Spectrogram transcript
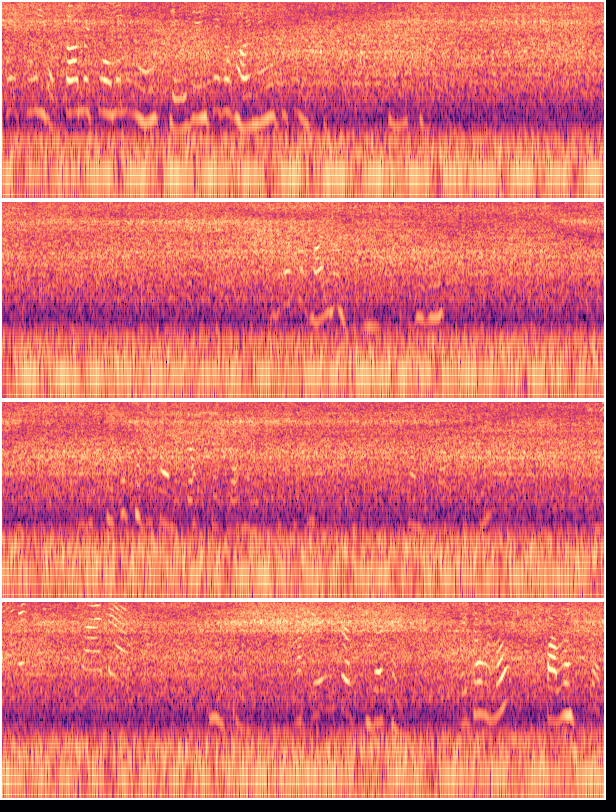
খুব সুন্দর টমেটো মানে হচ্ছে এই যে এই জায়গা হয় না ওটা তো হচ্ছে। এটা তো হয়নি। ছোট ছোট টমেটো আসতেছে এখন। আর এইটা দেখেন এটা হলো পালং শাক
